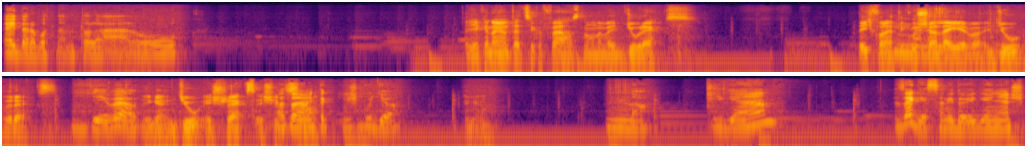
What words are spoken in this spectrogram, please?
egy darabot nem találok. Egyébként nagyon tetszik a felhasználó neve, Durex. De így fonetikusan Nem, leírva, Durex. Gyével? Igen, Du és Rex és Az x olyan, mint a kis gugya. Igen. Na, igen. Ez egészen időigényes.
